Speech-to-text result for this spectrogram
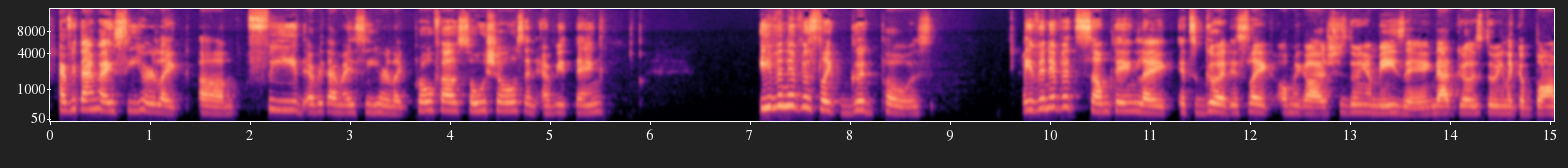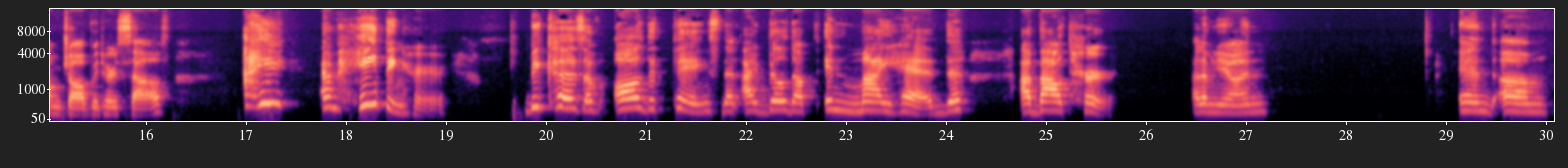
every time I see her like um, feed, every time I see her like profile, socials, and everything, even if it's like good posts, even if it's something like it's good, it's like oh my gosh, she's doing amazing. That girl is doing like a bomb job with herself. I am hating her because of all the things that I build up in my head about her. Alam niyo? And um,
